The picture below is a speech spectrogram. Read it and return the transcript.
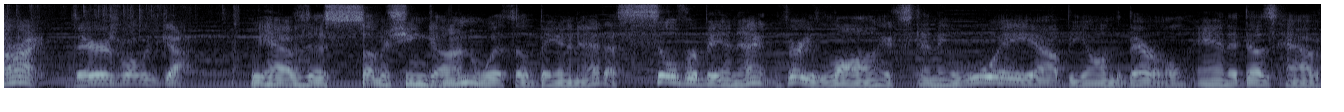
All right there's what we've got We have this submachine gun with a bayonet, a silver bayonet, very long, extending way out beyond the barrel, and it does have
